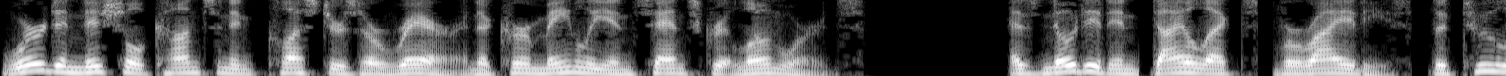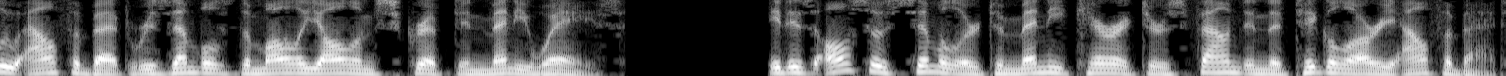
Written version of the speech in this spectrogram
Word initial consonant clusters are rare and occur mainly in Sanskrit loanwords. As noted in dialects, varieties, the Tulu alphabet resembles the Malayalam script in many ways. It is also similar to many characters found in the Tigalari alphabet.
